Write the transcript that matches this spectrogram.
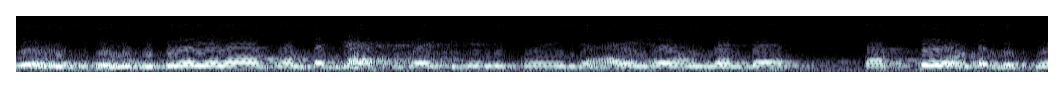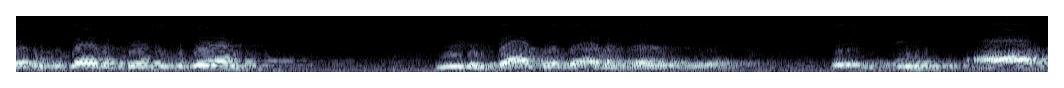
పేరు పెరుగుతూనే కొంత గ్యాస్ బయటికి వెళ్ళిపోయింది హైగా ఉందంటే సస్తే ఉండదు. పేరుకుదారు పేరుకుతే వీడు బాటదారు తెలిసి ఆర్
